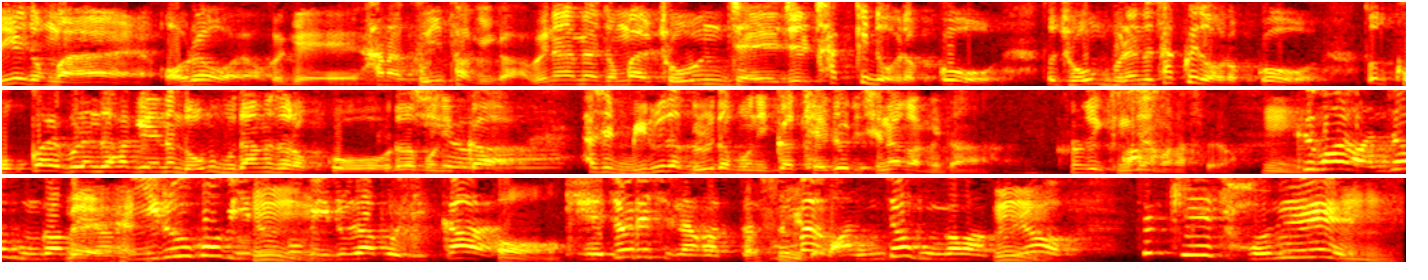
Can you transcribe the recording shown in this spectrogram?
이게 정말 어려워요. 그게 하나 구입하기가. 왜냐하면 정말 좋은 재질 찾기도 어렵고 또 좋은 브랜드 찾기도 어렵고 또 고가의 브랜드 하기에는 너무 부담스럽고 그러다 그렇죠. 보니까 사실 미루다 미루다 보니까 계절이 지나갑니다. 그런 적이 굉장히 많았어요. 음. 그말 완전 공감해요. 네. 미루고 미루고 음. 미루다 보니까 어. 계절이 지나갔다. 맞습니다. 정말 완전 공감하고요. 특히 저는 음.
